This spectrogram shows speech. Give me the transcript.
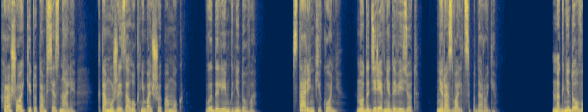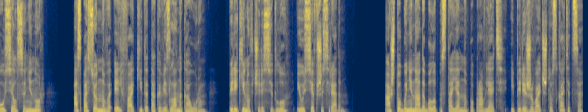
Хорошо Акиту там все знали, к тому же и залог небольшой помог. Выдали им Гнедова. Старенький конь, но до деревни довезет, не развалится по дороге. На Гнедова уселся Нинор, а спасенного эльфа Акита так и везла на Кауром, перекинув через седло и усевшись рядом. А чтобы не надо было постоянно поправлять и переживать, что скатится,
